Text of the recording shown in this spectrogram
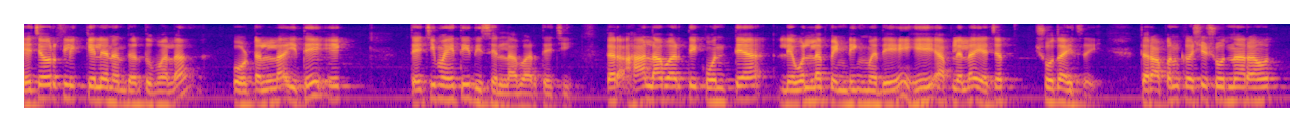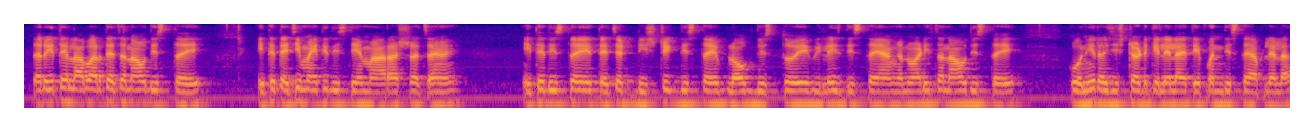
याच्यावर क्लिक केल्यानंतर तुम्हाला पोर्टलला इथे एक त्याची माहिती दिसेल लाभार्थ्याची. तर हा लाभार्थी कोणत्या लेवलला पेंडिंगमध्ये हे आपल्याला याच्यात शोधायचं आहे. तर आपण कसे शोधणार आहोत? तर इथे लाभार्थ्याचं नाव दिसतं आहे इथे त्याची माहिती दिसते महाराष्ट्राचं आहे. इथे दिसतं आहे त्याचं डिस्ट्रिक्ट दिसतं आहे ब्लॉक दिसतो आहे विलेज दिसतं आहे अंगणवाडीचं नाव दिसतं आहे कोणी रजिस्टर्ड केलेलं आहे ते पण दिसतं आहे आपल्याला.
